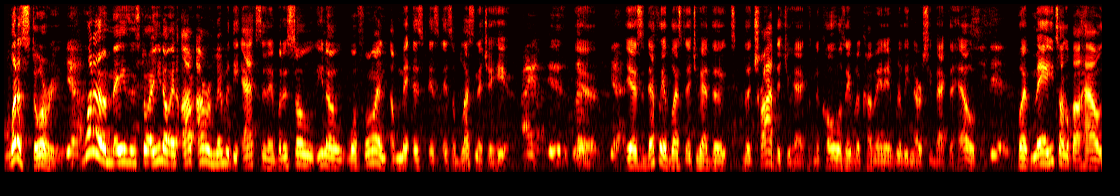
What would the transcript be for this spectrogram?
What a story! Yeah. What an amazing story! You know, and I, I remember the accident, but it's so you know, well, for it's, it's, it's a blessing that you're here. I am. It is a blessing. Yeah. Yeah, it's definitely a blessing that you had the the tribe that you had because Nicole was able to come in and really nurse you back to health. She did. But man, you talk about how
